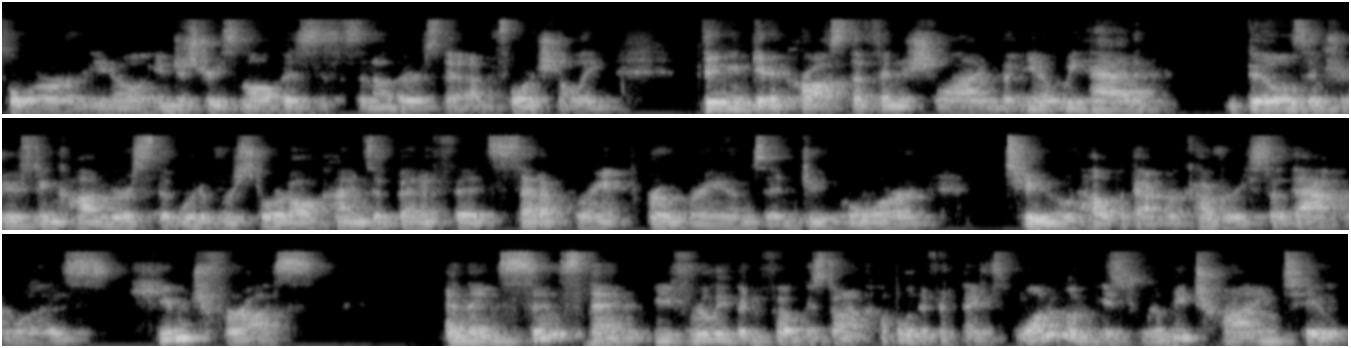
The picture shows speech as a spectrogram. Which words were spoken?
for, you know, industry, small businesses and others that unfortunately didn't get across the finish line. But, you know, we had bills introduced in Congress that would have restored all kinds of benefits, set up grant programs, and do more to help with that recovery. So that was huge for us. And then since then, we've really been focused on a couple of different things. One of them is really trying to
